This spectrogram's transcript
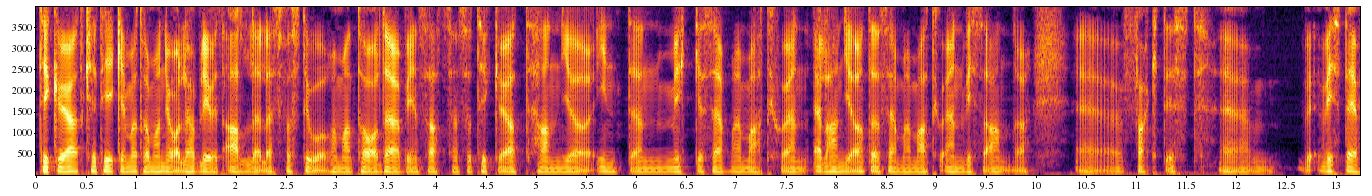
tycker jag att kritiken mot Romagnoli har blivit alldeles för stor. Om man tar derbyinsatsen så tycker jag att han gör inte en mycket sämre match än, eller han gör inte en sämre match än vissa andra. Eh, faktiskt. Eh, Visst, det,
